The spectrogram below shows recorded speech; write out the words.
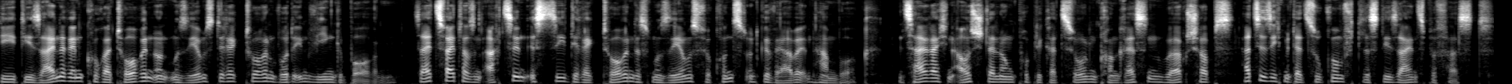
Die Designerin, Kuratorin und Museumsdirektorin wurde in Wien geboren. Seit 2018 ist sie Direktorin des Museums für Kunst und Gewerbe in Hamburg. In zahlreichen Ausstellungen, Publikationen, Kongressen, Workshops hat sie sich mit der Zukunft des Designs befasst.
